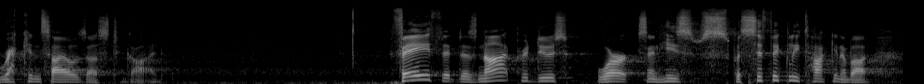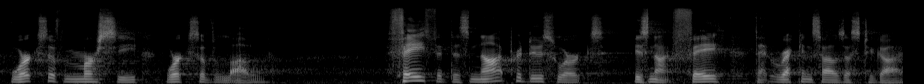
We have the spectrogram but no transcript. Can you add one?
reconciles us to God. Faith that does not produce works, and he's specifically talking about works of mercy, works of love. Faith that does not produce works is not faith that reconciles us to God.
